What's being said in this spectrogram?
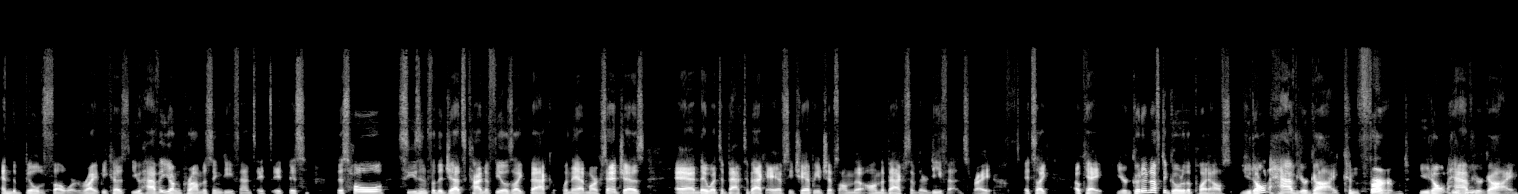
and the build forward, right? Because you have a young, promising defense. It's it this this whole season for the Jets kind of feels like back when they had Mark Sanchez and they went to back to back AFC championships on the on the backs of their defense, right? It's like, okay, you're good enough to go to the playoffs. You don't have your guy confirmed. You don't have mm-hmm. your guy.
